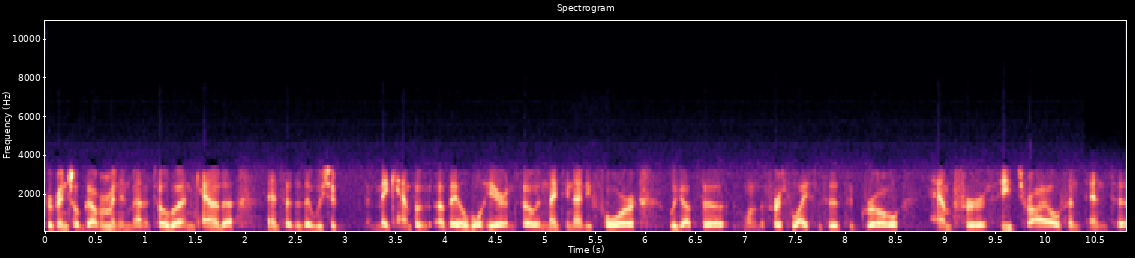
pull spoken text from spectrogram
provincial government in Manitoba in Canada and said that we should make hemp available here. And so in 1994, we got the one of the first licenses to grow hemp for seed trials and, and to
